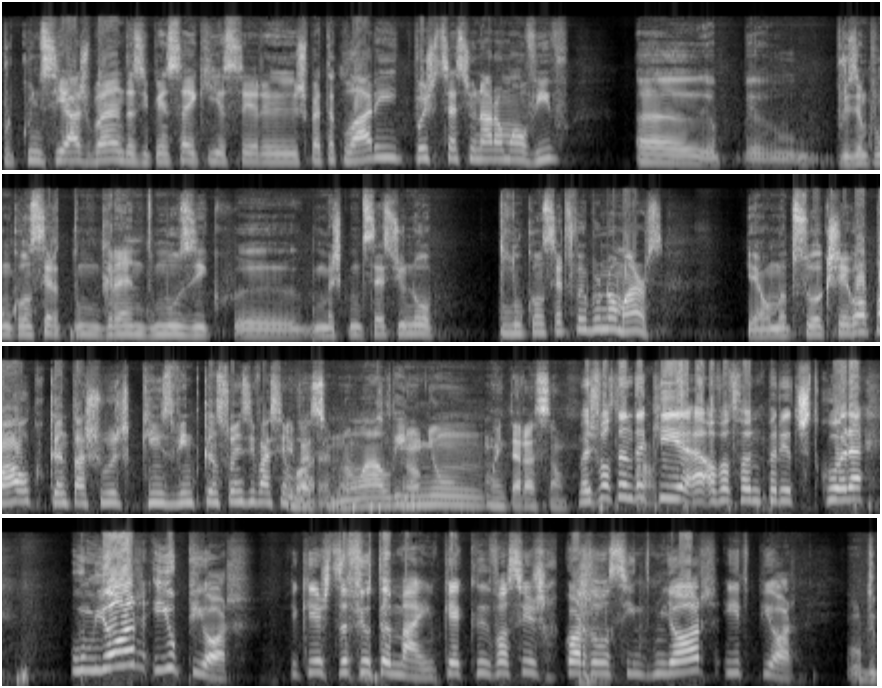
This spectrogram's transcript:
porque conhecia as bandas e pensei que ia ser uh, espetacular e depois decepcionaram-me ao vivo. Uh, eu, por exemplo, um concerto de um grande músico, mas que me decepcionou pelo concerto foi Bruno Mars. É uma pessoa que chega ao palco, canta as suas 15, 20 canções e vai-se embora. Vai não há ali não, nenhum. Uma interação. Mas voltando aqui ao Vodafone Paredes de Cora, o melhor e o pior. Fica este desafio também. O que é que vocês recordam assim de melhor e de pior? De,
